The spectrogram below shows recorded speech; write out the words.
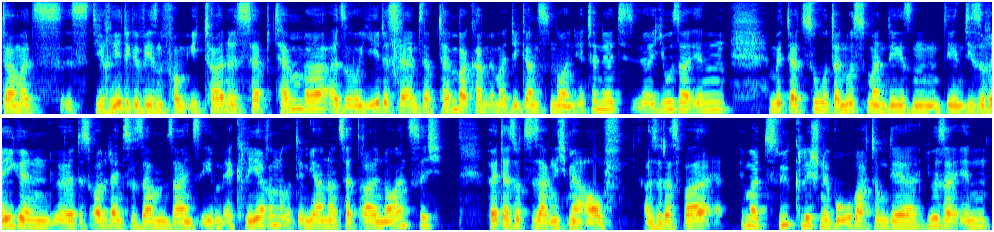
damals ist die Rede gewesen vom Eternal September. Also jedes Jahr im September kamen immer die ganzen neuen Internet-UserInnen mit dazu und dann muss man diesen, den, diese Regeln äh, des Online-Zusammenseins eben erklären. Und im Jahr 1993 hört er sozusagen nicht mehr auf. Also das war immer zyklisch eine Beobachtung der UserInnen,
